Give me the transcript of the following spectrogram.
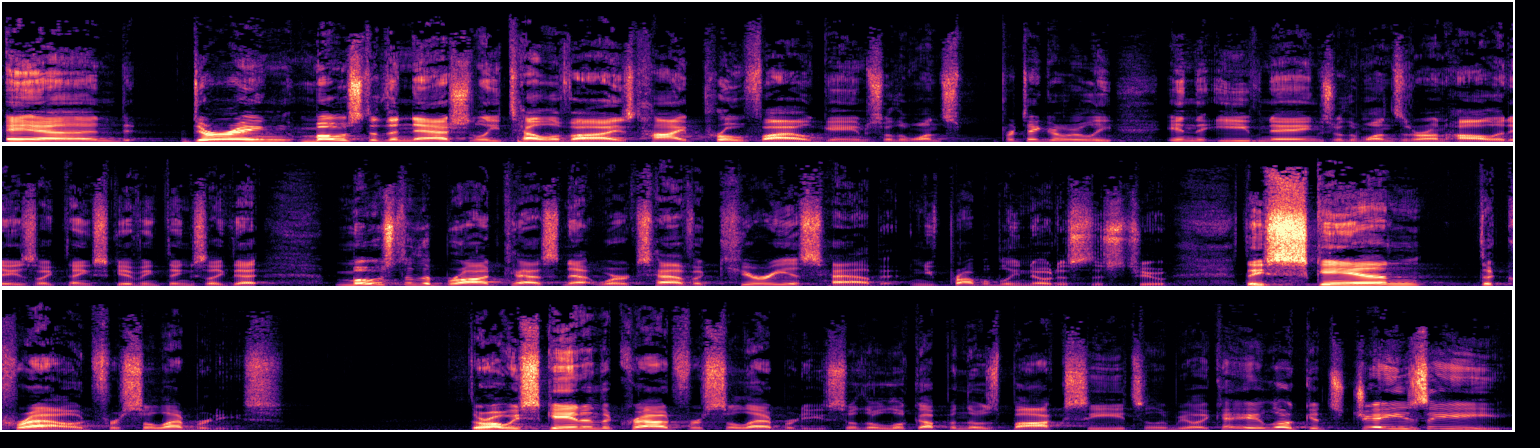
And during most of the nationally televised high profile games, so the ones particularly in the evenings or the ones that are on holidays like Thanksgiving, things like that, most of the broadcast networks have a curious habit, and you've probably noticed this too. They scan the crowd for celebrities. They're always scanning the crowd for celebrities. So they'll look up in those box seats and they'll be like, hey, look, it's Jay Z.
